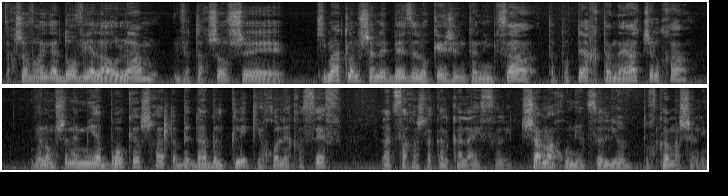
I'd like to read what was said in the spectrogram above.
תחשוב רגע דובי על העולם, ותחשוב שכמעט לא משנה באיזה location אתה נמצא, אתה פותח את הנייד שלך, ולא משנה מי הברוקר שלך, אתה ב double click יכול להיחשף להצלחה של הכלכלה הישראלית. שם אנחנו נרצה להיות תוך כמה שנים.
